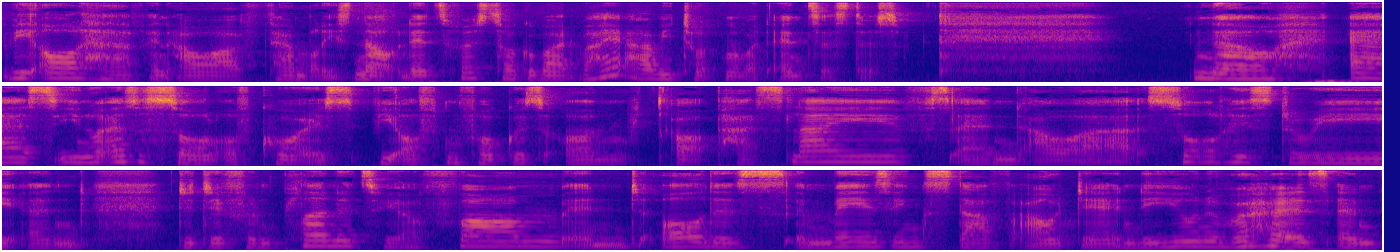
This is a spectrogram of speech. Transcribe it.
we all have in our families. Now, let's first talk about why are we talking about ancestors? Now, as you know, as a soul, of course, we often focus on our past lives and our soul history and the different planets we are from and all this amazing stuff out there in the universe and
